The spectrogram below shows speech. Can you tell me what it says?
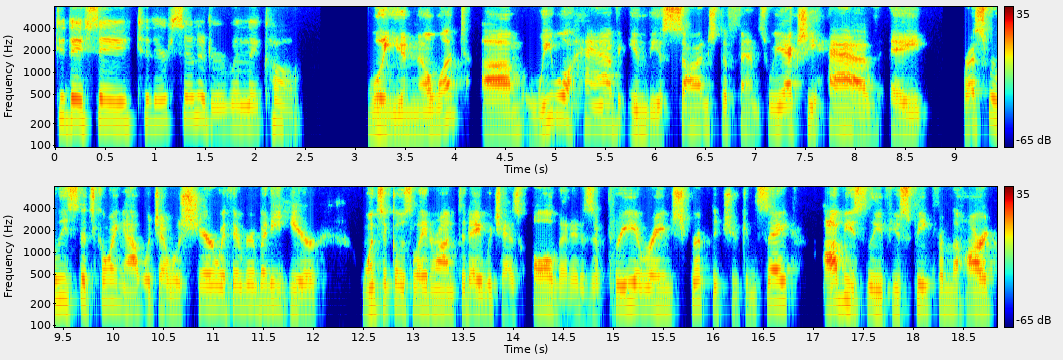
do they say to their senator when they call? Well, you know what? Um, we will have in the Assange defense, we actually have a press release that's going out, which I will share with everybody here once it goes later on today, which has all that. It is a pre-arranged script that you can say. Obviously, if you speak from the heart,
